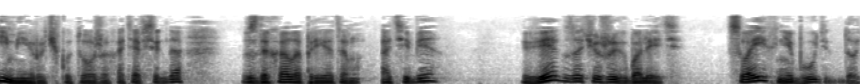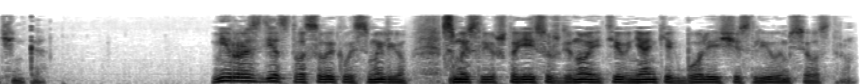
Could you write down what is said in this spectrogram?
И Мирочку тоже, хотя всегда вздыхала при этом о тебе, век за чужих болеть Своих не будет, доченька. Мир с детства свыклась с мылью, с мыслью, что ей суждено идти в няньки к более счастливым сестрам.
